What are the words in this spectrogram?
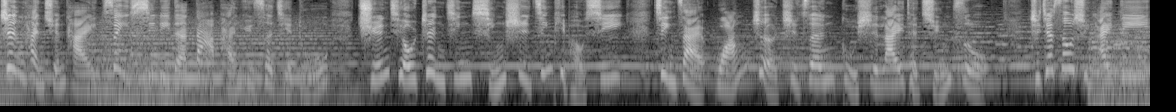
震撼全台最犀利的大盘预测解读，全球震惊情势精辟剖析，尽在王者至尊股市 Light 群组，直接搜寻 ID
